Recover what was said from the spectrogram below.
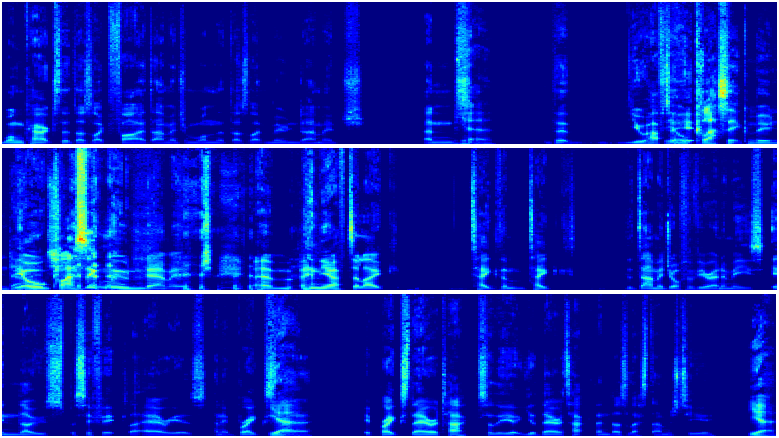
one character that does like fire damage and one that does like moon damage, and Yeah, that you have the to old hit classic moon damage. the old classic moon damage, um, and you have to like take them take the damage off of your enemies in those specific like areas, and it breaks Yeah. their it breaks their attack, so the your, their attack then does less damage to you. Yeah,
